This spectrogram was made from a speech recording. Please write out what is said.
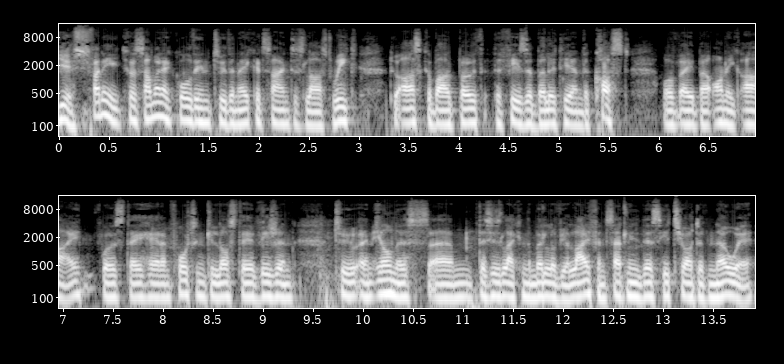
Yes. It's funny because someone had called into the Naked Scientist last week to ask about both the feasibility and the cost of a bionic eye, because they had unfortunately lost their vision to an illness. Um, this is like in the middle of your life, and suddenly this hits you out of nowhere.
